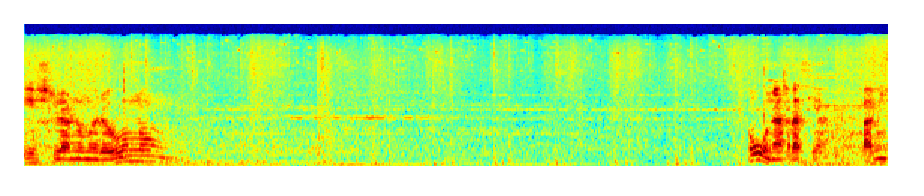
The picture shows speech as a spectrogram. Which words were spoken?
Isla número uno. Oh, una gracia para mí.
